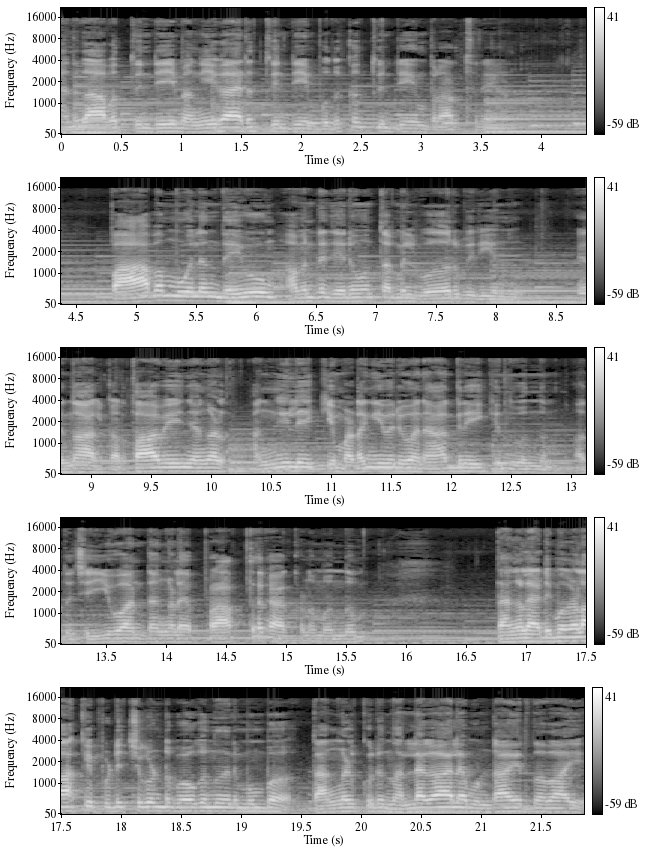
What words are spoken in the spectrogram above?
അനുതാപത്തിന്റെയും അംഗീകാരത്തിന്റെയും പുതുക്കത്തിന്റെയും പ്രാർത്ഥനയാണ്. പാപം മൂലം ദൈവവും അവന്റെ ജനവും തമ്മിൽ വേർപിരിയുന്നു. എന്നാൽ കർത്താവെ ഞങ്ങൾ അങ്ങിലേക്ക് മടങ്ങി വരുവാൻ ആഗ്രഹിക്കുന്നുവെന്നും അത് ചെയ്യുവാൻ തങ്ങളെ പ്രാപ്തരാക്കണമെന്നും തങ്ങളെ അടിമകളാക്കി പിടിച്ചുകൊണ്ടു പോകുന്നതിന് മുമ്പ് തങ്ങൾക്കൊരു നല്ല കാലം ഉണ്ടായിരുന്നതായി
